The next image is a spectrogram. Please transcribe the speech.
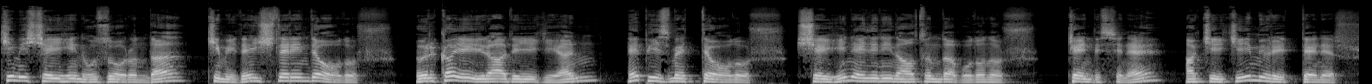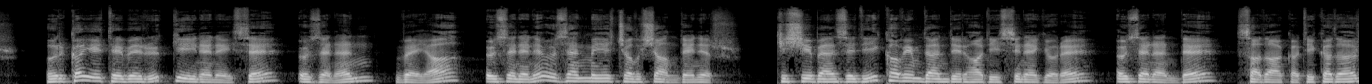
kimi şeyhin huzurunda, kimi de işlerinde olur. Hırkayı iradeyi giyen hep hizmette olur. Şeyhin elinin altında bulunur. Kendisine hakiki mürit denir. Hırkayı teberrük giyinene ise özenen veya özenene özenmeye çalışan denir. Kişi benzediği kavimdendir hadisine göre, özenen de sadakati kadar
